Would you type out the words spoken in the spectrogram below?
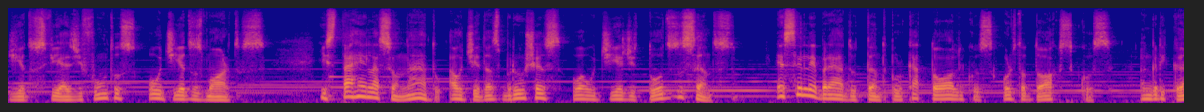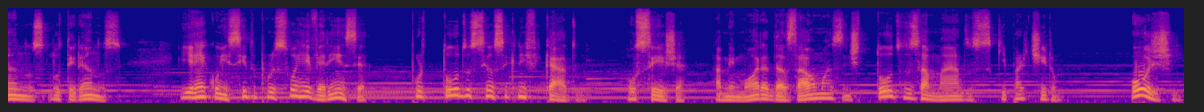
dia dos fiéis defuntos ou dia dos mortos está relacionado ao Dia das Bruxas ou ao Dia de Todos os Santos. É celebrado tanto por católicos, ortodoxos, anglicanos, luteranos e é reconhecido por sua reverência por todo o seu significado, ou seja, a memória das almas de todos os amados que partiram. Hoje,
